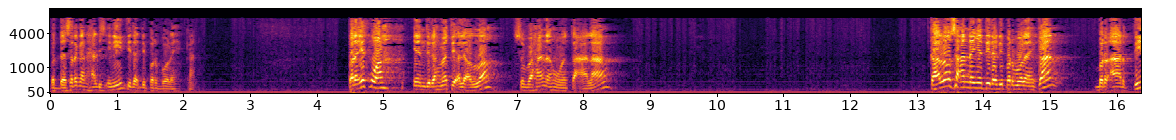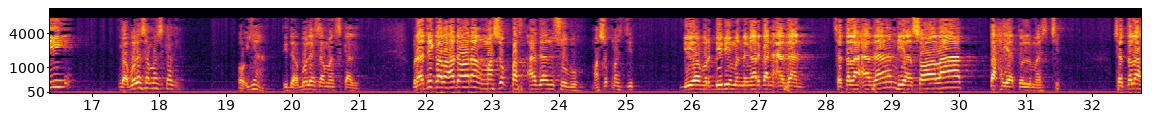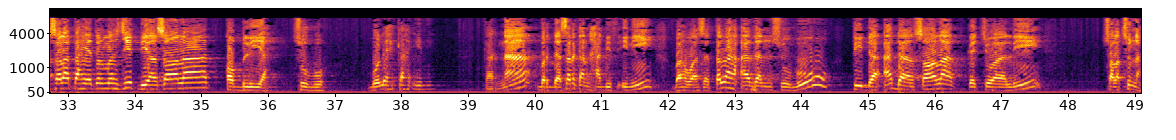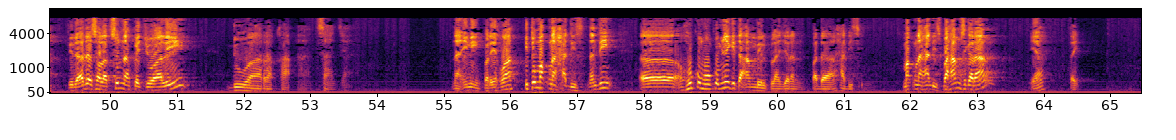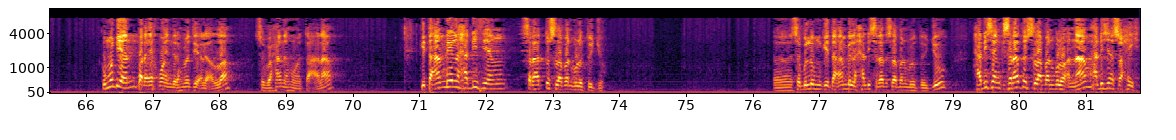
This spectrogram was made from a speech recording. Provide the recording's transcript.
berdasarkan hadis ini tidak diperbolehkan. Para ikhwah yang dirahmati oleh Allah Subhanahu wa taala Kalau seandainya tidak diperbolehkan berarti nggak boleh sama sekali. Oh iya, tidak boleh sama sekali. Berarti kalau ada orang masuk pas adzan subuh, masuk masjid, dia berdiri mendengarkan adzan, setelah azan dia sholat tahiyatul masjid. Setelah sholat tahiyatul masjid dia sholat qobliyah subuh. Bolehkah ini? Karena berdasarkan hadis ini bahwa setelah azan subuh tidak ada sholat kecuali sholat sunnah. Tidak ada sholat sunnah kecuali dua rakaat saja. Nah ini para ikhwah, itu makna hadis. Nanti uh, hukum-hukumnya kita ambil pelajaran pada hadis ini. Makna hadis paham sekarang? Ya, baik. Kemudian para ikhwan yang dirahmati oleh Allah Subhanahu wa taala kita ambil hadis yang 187. Uh, sebelum kita ambil hadis 187, hadis yang ke-186 hadisnya sahih.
